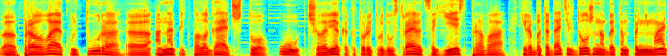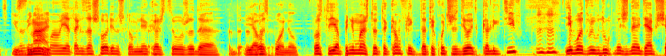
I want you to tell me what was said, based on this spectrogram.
Э, правовая культура, э, она предполагает, что у человека, который трудоустраивается, есть права. И работодатель должен об этом понимать и ну, знать. Видимо, я так зашорен, что мне кажется уже да. я да, вас понял. Просто я понимаю, что это конфликт. Да, ты хочешь сделать коллектив, угу. и вот вы вдруг начинаете общаться,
